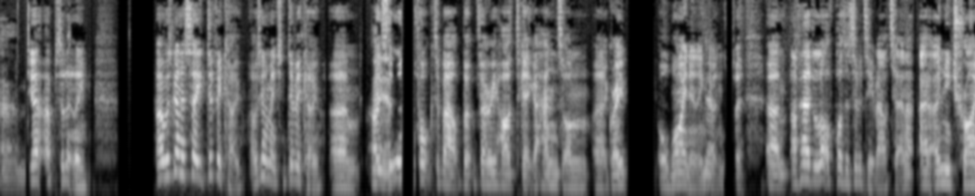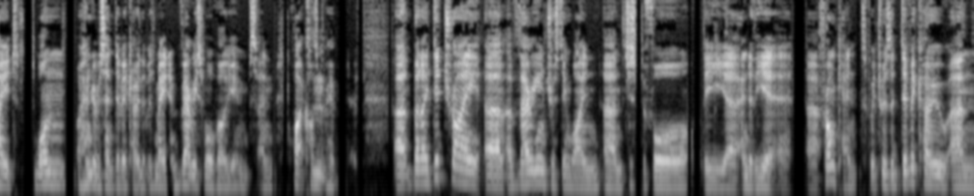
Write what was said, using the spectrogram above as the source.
Um, Yeah, absolutely. I was going to say Divico. I was going to mention Divico. Um, Oh, it's yeah. the talked about, but very hard to get your hands on uh, grape or wine in England. But um, I've heard a lot of positivity about it, and I, I only tried one 100% Divico that was made in very small volumes and quite cost Mm. prohibitive. Uh, but I did try uh, a very interesting wine um, just before the uh, end of the year uh, from Kent, which was a Divico um,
